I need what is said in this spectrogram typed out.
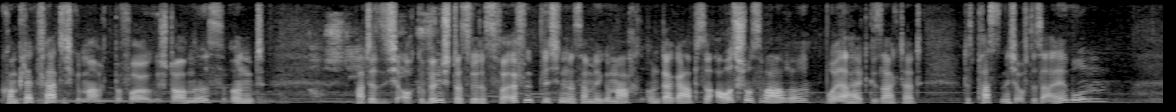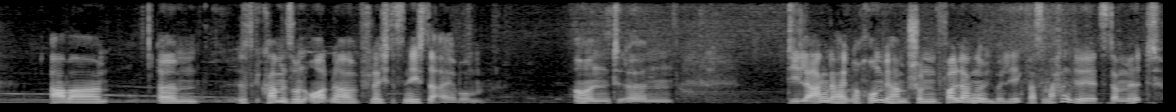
komplett fertig gemacht, bevor er gestorben ist und hatte sich auch gewünscht, dass wir das veröffentlichen. Das haben wir gemacht. Und da gab es so Ausschussware, wo er halt gesagt hat, das passt nicht auf das Album. Aber ähm, es kam in so einen Ordner, vielleicht das nächste Album. Und ähm, die lagen da halt noch rum. Wir haben schon voll lange überlegt, was machen wir jetzt damit?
